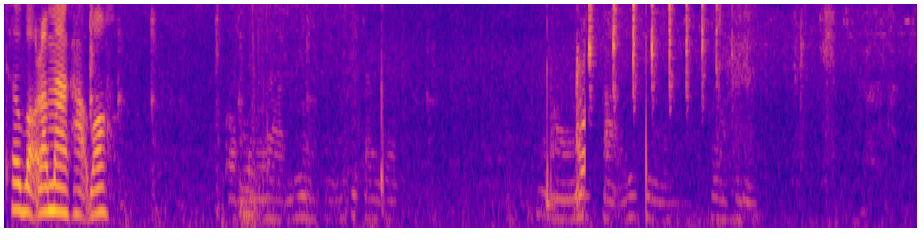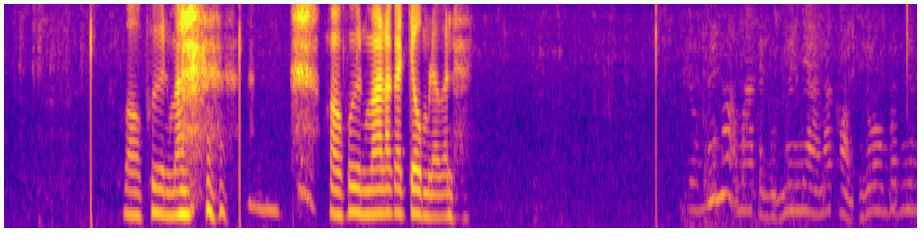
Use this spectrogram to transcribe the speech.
เธอบอกเรามาข่าวบ่ก็เวลาเนี่ยที่ไปแบบเอาขายอยู่ตัวพอดี บอกพื้นมาบอกพื้นมาแล้วก็จมแล้วมันอยู่ไม่เนาะมาแต่บุญเงินยามาก่อนชิโร่เบิ้เงิน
